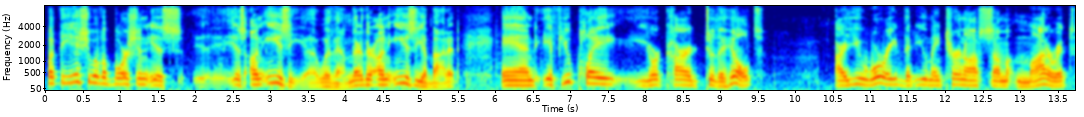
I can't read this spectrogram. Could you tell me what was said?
but the issue of abortion is is uneasy uh, with them. They're they're uneasy about it, and if you play your card to the hilt, are you worried that you may turn off some moderate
